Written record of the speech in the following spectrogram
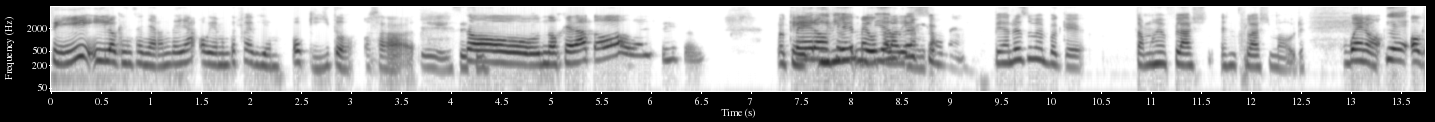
sí, y lo que enseñaron de ella, obviamente fue bien poquito. O sea, Sí, sí, sí. so, nos queda todo el season. Ok, Pero y sí, bien, me gustó bien la dinámica. resumen, bien resumen porque estamos en flash, en flash mode. Bueno, ¿Qué- ok,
